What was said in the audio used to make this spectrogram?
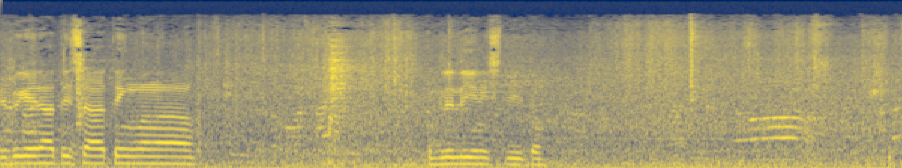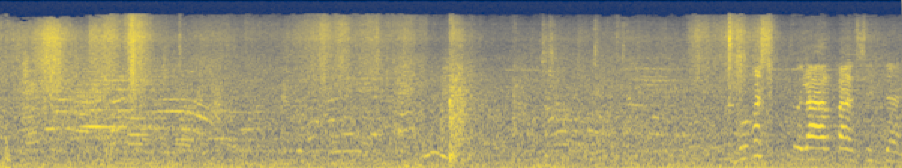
Bibigay natin sa ating mga paglilinis dito. Wala pa si dyan.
